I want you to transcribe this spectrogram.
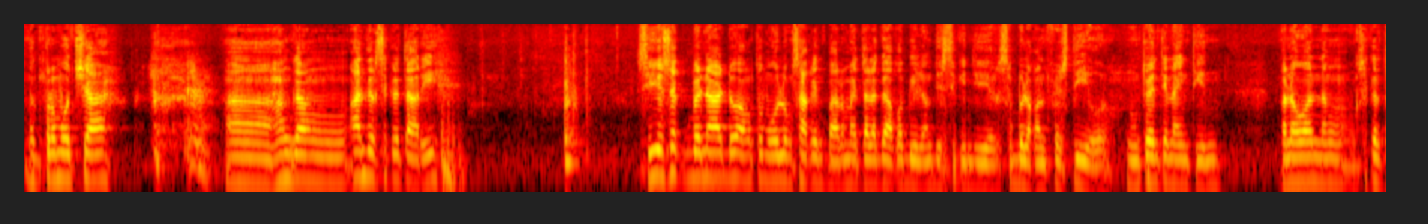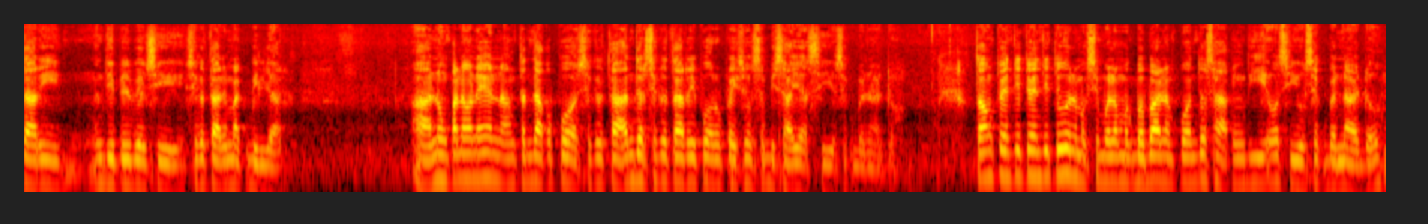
nag-promote siya ah, hanggang Undersecretary. Si Yusek Bernardo ang tumulong sa akin para may talaga ako bilang district engineer sa Bulacan First DO noong 2019 panahon ng Secretary ng DPWH si Secretary Mark Villar. Ah, nung panahon na yun, ang tanda ko po, Secretary, Undersecretary for Operations sa Visayas, si Yusek Bernardo. Taong 2022, na magsimulang magbaba ng pondo sa aking DO, si Yusek Bernardo.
